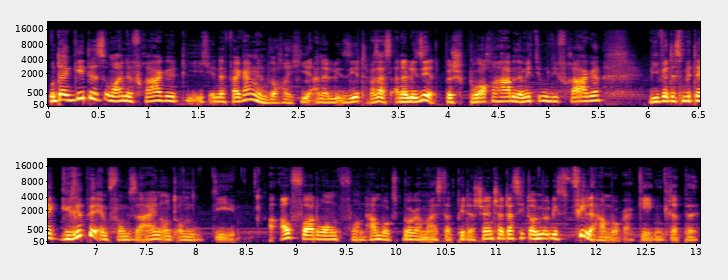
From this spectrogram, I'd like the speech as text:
und da geht es um eine Frage, die ich in der vergangenen Woche hier analysiert, was heißt analysiert, besprochen habe, nämlich um die Frage, wie wird es mit der Grippeimpfung sein und um die Aufforderung von Hamburgs Bürgermeister Peter Schenscher, dass sich doch möglichst viele Hamburger gegen Grippe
